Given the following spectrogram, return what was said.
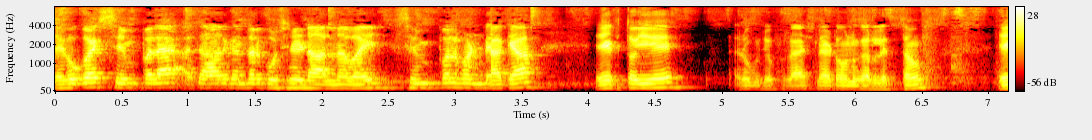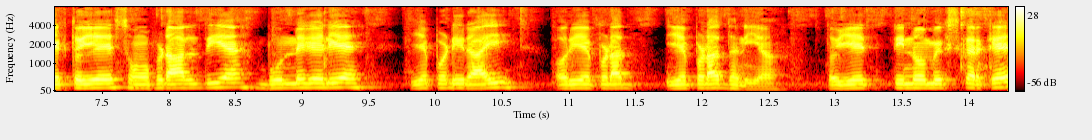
देखो गाइस सिंपल है अचार के अंदर कुछ नहीं डालना भाई। सिंपल फंडा क्या? एक तो ये रुक जो फ्लैश लाइट ऑन कर लेता हूँ। एक तो ये सौंफ डाल दिया है भूनने के लिए। ये पड़ी राई और ये पड़ा ये पड़ा धनिया। तो ये तीनों मिक्स करके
